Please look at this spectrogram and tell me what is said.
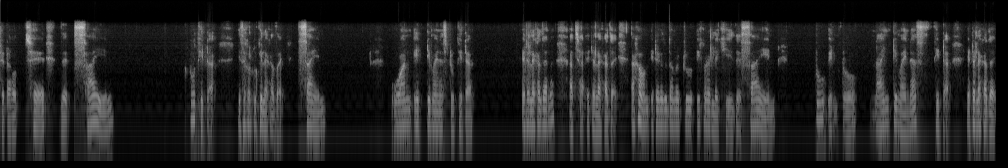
সেটা হচ্ছে যে sine two theta is equal to কি লেখা যায়? Sine one eighty minus two theta এটা লেখা যায় না? আচ্ছা এটা লেখা যায়। এখন এটাকে যদি আমরা একটু ই করে লিখি যে sine two into ninety minus theta এটা লেখা যায়।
